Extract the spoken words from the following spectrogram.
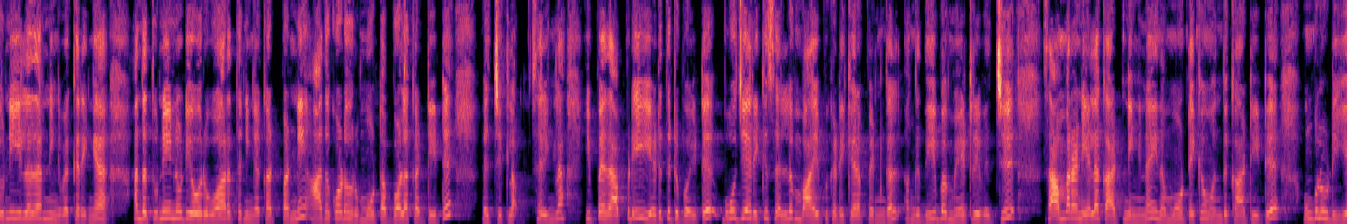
துணியில் தான் நீங்கள் வைக்கிறீங்க. அந்த துணியினுடைய ஒரு ஓரத்தை நீங்கள் கட் பண்ணி அதை கூட ஒரு மூட்டை போல் கட்டிட்டு வச்சுக்கலாம். சரிங்களா? இப்போ இதை அப்படியே எடுத்துகிட்டு போயிட்டு பூஜை அறைக்கு செல்லும் வாய்ப்பு கிடைக்கிற பெண்கள் அங்கே தீபம் ஏற்றி வச்சு சாம்பிராணியெல்லாம் காட்டினீங்கன்னா இந்த மூட்டைக்கும் வந்து காட்டிட்டு உங்களுடைய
